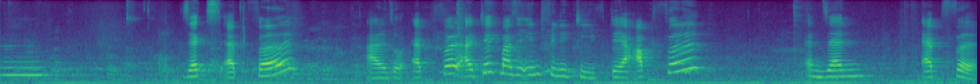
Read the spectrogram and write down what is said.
Mm. Sechs Äpfel. Also Äpfel. I take mal the infinitive. Der Apfel. And then Äpfel.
